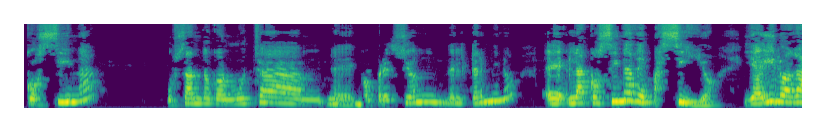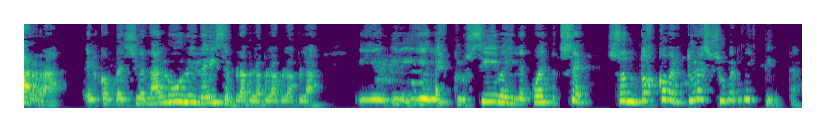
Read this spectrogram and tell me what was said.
cocina, usando con mucha eh, comprensión del término, eh, la cocina de pasillo. Y ahí lo agarra el convencional uno y le dice bla, bla, bla, bla, bla. Y, y, la exclusiva y le cuenta. Entonces, son dos coberturas súper distintas.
